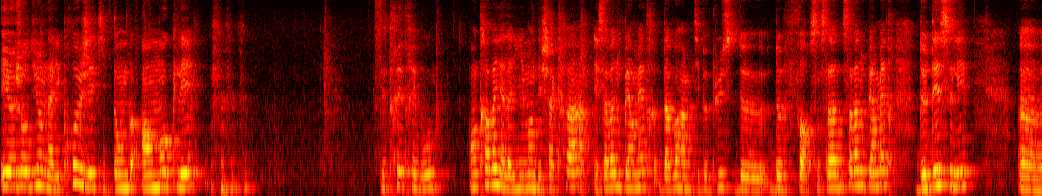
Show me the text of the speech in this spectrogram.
et aujourd'hui, on a les projets qui tombent en mots-clés. C'est très très beau on travaille à l'alignement des chakras et ça va nous permettre d'avoir un petit peu plus de, force. Ça, ça, va nous permettre de déceler euh,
